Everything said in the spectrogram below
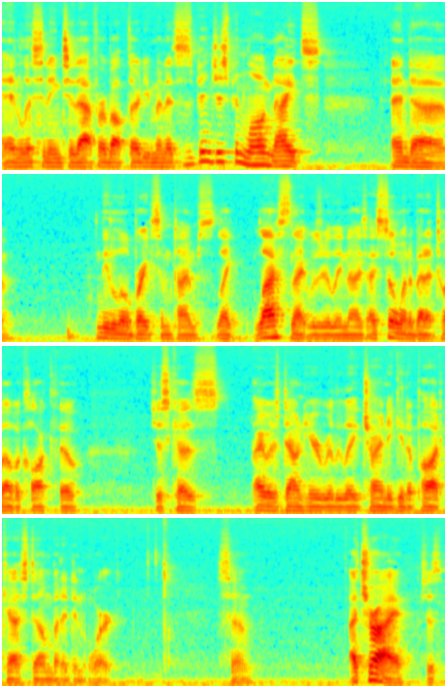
and listening to that for about 30 minutes it's been just been long nights and uh, need a little break sometimes like last night was really nice i still went to bed at 12 o'clock though just because i was down here really late trying to get a podcast done but it didn't work so i try just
